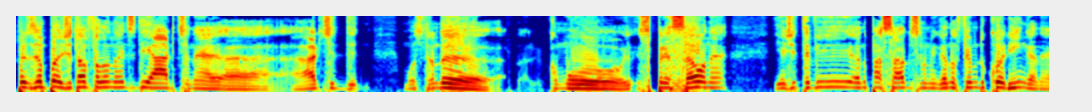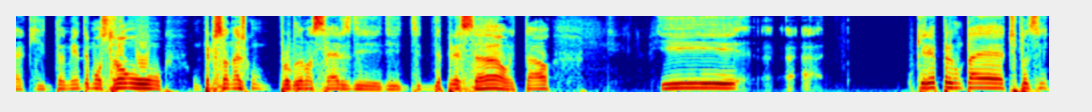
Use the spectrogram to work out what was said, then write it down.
Por exemplo, a gente estava falando antes de arte, né? A, a arte de, mostrando como expressão, né? E a gente teve ano passado, se não me engano, o filme do Coringa, né? Que também demonstrou um, um personagem com problemas sérios de, de, de depressão e tal. E eu queria perguntar é, tipo assim,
